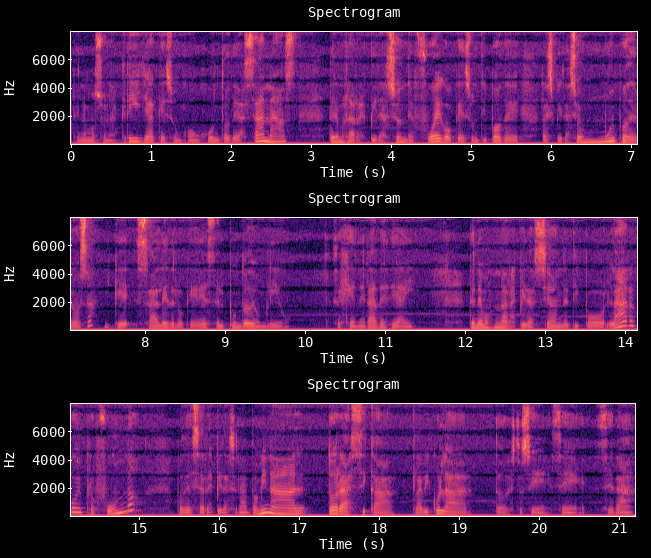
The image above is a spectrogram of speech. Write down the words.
Tenemos una crilla, que es un conjunto de asanas. Tenemos la respiración de fuego, que es un tipo de respiración muy poderosa y que sale de lo que es el punto de ombligo. Se genera desde ahí. Tenemos una respiración de tipo largo y profundo. Puede ser respiración abdominal, torácica, clavicular. Todo esto se, se da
